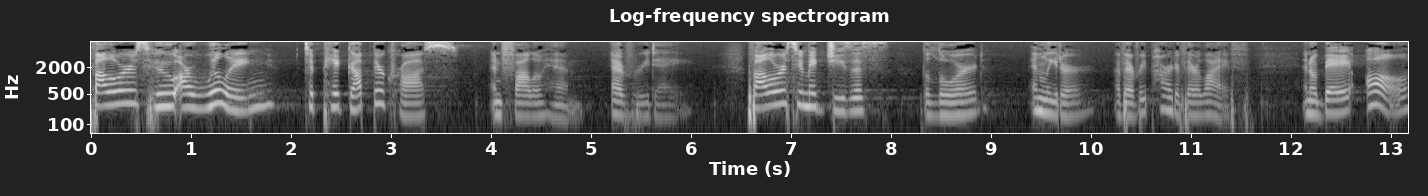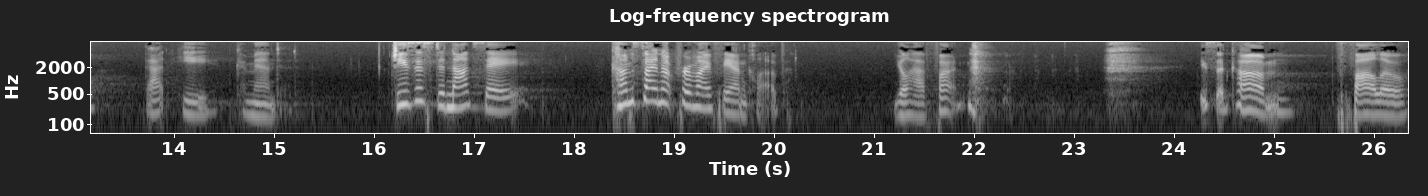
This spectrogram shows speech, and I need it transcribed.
Followers who are willing to pick up their cross and follow him every day. Followers who make Jesus the Lord and leader of every part of their life and obey all that he commanded. Jesus did not say, Come sign up for my fan club. You'll have fun. he said, Come, follow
